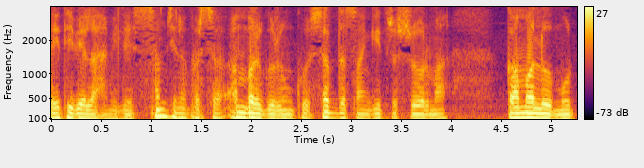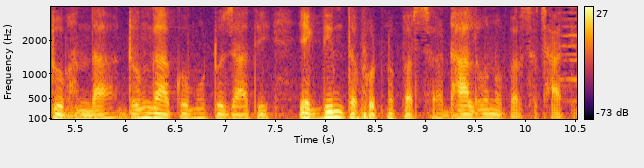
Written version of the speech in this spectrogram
र यति बेला हामीले सम्झिनुपर्छ अम्बर गुरूङको शब्द संगीत र स्वरमा कमलो मुटु भन्दा ढुङ्गाको मुटु जाति एक दिन त फुट्नुपर्छ ढाल हुनुपर्छ छाती।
